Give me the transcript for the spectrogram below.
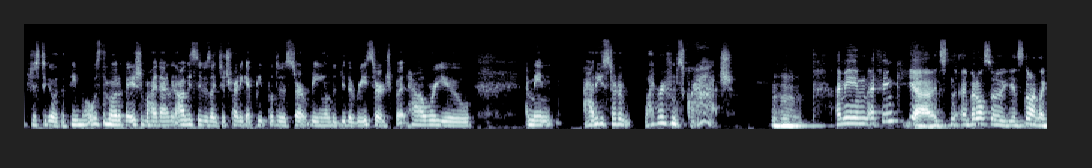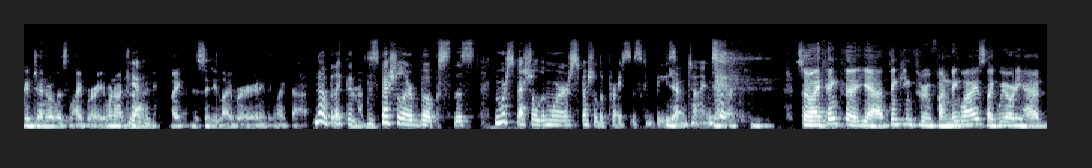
just to go with the theme, what was the motivation behind that? I mean, obviously it was like to try to get people to start being able to do the research, but how were you I mean, how do you start a library from scratch? Mm-hmm. I mean, I think yeah, it's but also it's not like a generalist library. We're not trying yeah. to be like the city library or anything like that. No, but like the, the specialer books, this the more special, the more special the prices can be yeah, sometimes. Exactly. so I think that yeah, thinking through funding wise, like we already had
